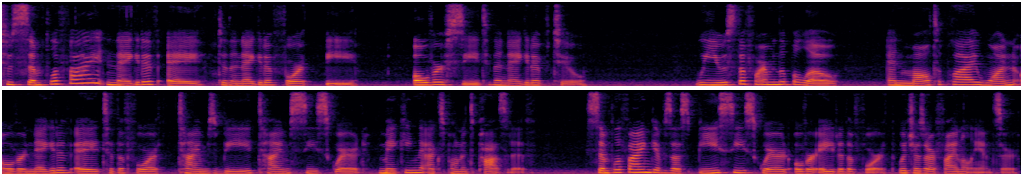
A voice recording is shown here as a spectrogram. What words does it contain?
To simplify negative a to the negative fourth b over c to the negative 2, we use the formula below and multiply 1 over negative a to the fourth times b times c squared, making the exponents positive. Simplifying gives us bc squared over a to the fourth, which is our final answer.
